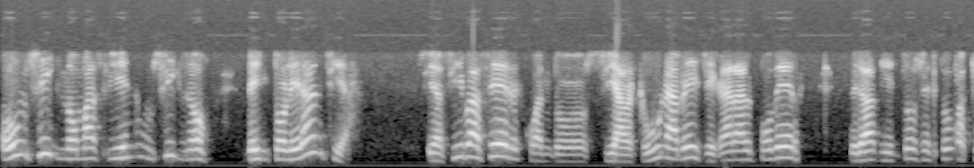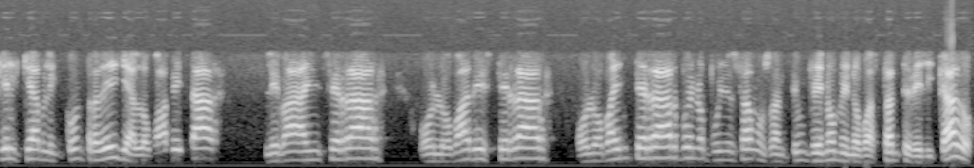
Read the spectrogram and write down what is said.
o un signo más bien un signo de intolerancia. Si así va a ser cuando si alguna vez llegara al poder, ¿verdad? Y entonces todo aquel que hable en contra de ella lo va a vetar, le va a encerrar o lo va a desterrar o lo va a enterrar, bueno, pues estamos ante un fenómeno bastante delicado.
